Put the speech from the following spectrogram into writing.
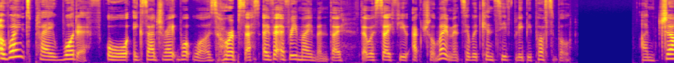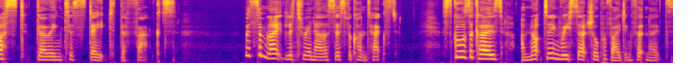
I won't play what if or exaggerate what was or obsess over every moment, though there were so few actual moments it would conceivably be possible. I'm just going to state the facts. With some light literary analysis for context. Schools are closed, I'm not doing research or providing footnotes.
